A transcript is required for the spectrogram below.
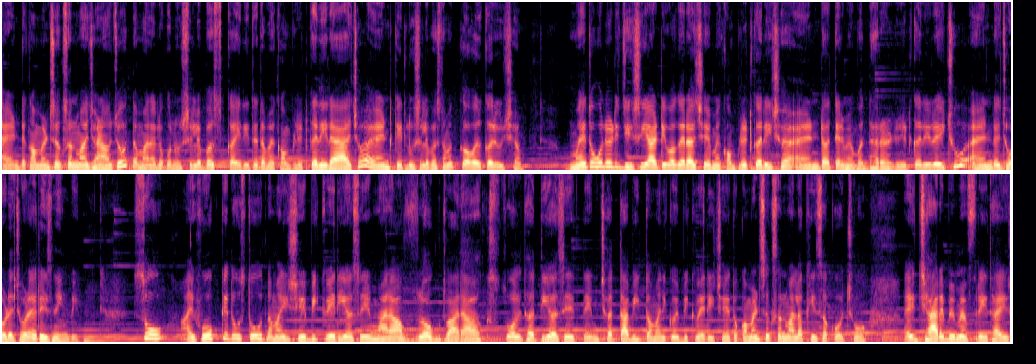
એન્ડ કમેન્ટ સેક્શનમાં જણાવજો તમારા લોકોનું સિલેબસ કઈ રીતે તમે કમ્પ્લીટ કરી રહ્યા છો એન્ડ કેટલું સિલેબસ તમે કવર કર્યું છે. મેં તો ઓલરેડી જીસીઆરટી વગેરે છે મેં કમ્પ્લીટ કરી છે એન્ડ અત્યારે મેં બંધારણ રીડ કરી રહી છું એન્ડ જોડે જોડે રિઝનિંગ બી. સો આઈ હોપ કે દોસ્તો તમારી જે બી ક્વેરી હશે, મારા વ્લોગ દ્વારા સોલ્વ થતી હશે તેમ છતાં બી તમારી કોઈ બી ક્વેરી છે તો કમેન્ટ સેક્શનમાં લખી શકો છો. એ જ્યારે બી મેં ફ્રી થઈશ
